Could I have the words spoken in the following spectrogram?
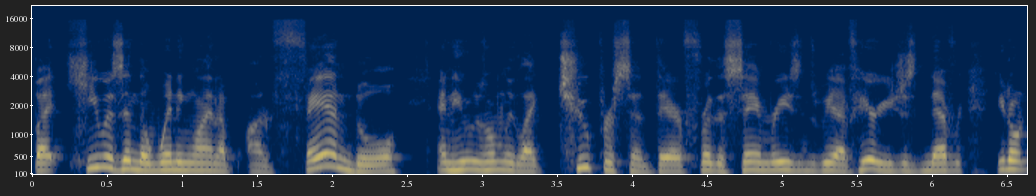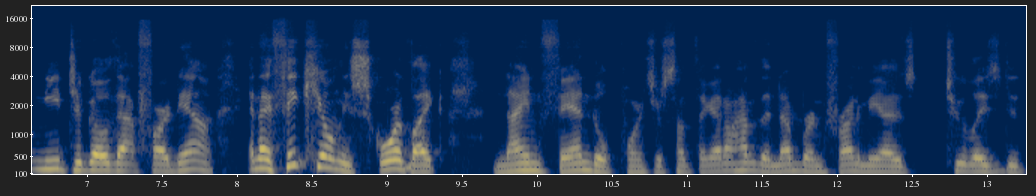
but he was in the winning lineup on FanDuel and he was only like 2% there for the same reasons we have here. You just never, you don't need to go that far down. And I think he only scored like nine FanDuel points or something. I don't have the number in front of me. I was too lazy to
